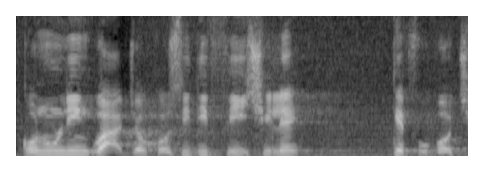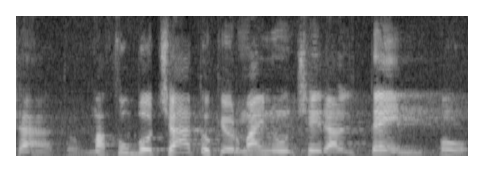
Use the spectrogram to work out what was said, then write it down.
con un linguaggio così difficile che fu bocciato, ma fu bocciato che ormai non c'era il tempo.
